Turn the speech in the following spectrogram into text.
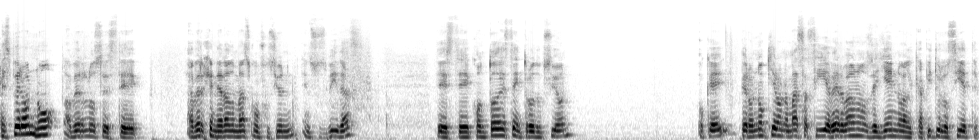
Espero no haberlos, este, haber generado más confusión en sus vidas, este, con toda esta introducción. Ok, pero no quiero nomás así, a ver, vámonos de lleno al capítulo 7.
